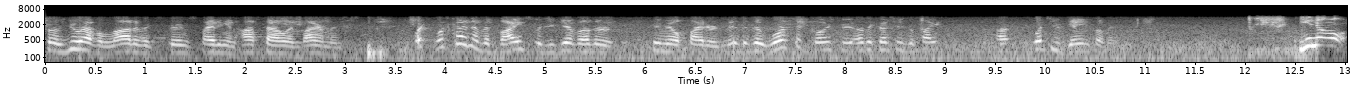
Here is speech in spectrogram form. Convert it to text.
So, you have a lot of experience fighting in hostile environments. What what kind of advice would you give other female fighters? Is, is it worth it going to other countries to fight? Or what do you gain from it? You know,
